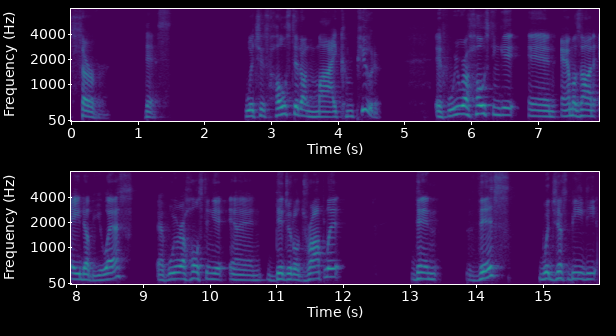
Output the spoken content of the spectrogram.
server, this, which is hosted on my computer. If we were hosting it in Amazon AWS, if we were hosting it in Digital Droplet, then this would just be the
